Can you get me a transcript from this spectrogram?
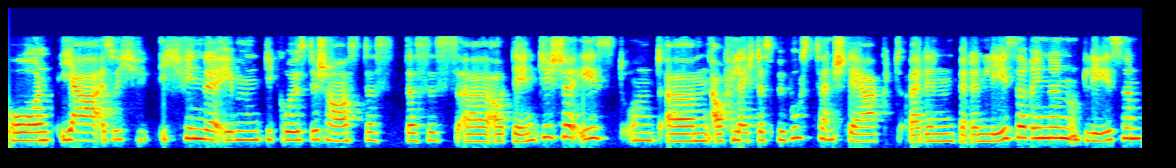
Und ja, also ich, ich finde eben die größte Chance, dass, dass es äh, authentischer ist und ähm, auch vielleicht das Bewusstsein stärkt bei den, bei den Leserinnen und Lesern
